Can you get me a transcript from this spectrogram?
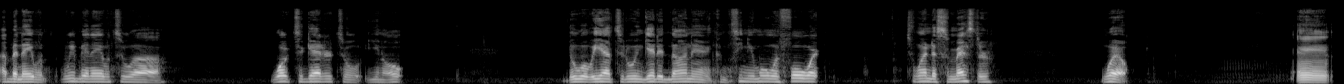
I've been able we've been able to uh, work together to you know do what we have to do and get it done and continue moving forward to end the semester well. And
